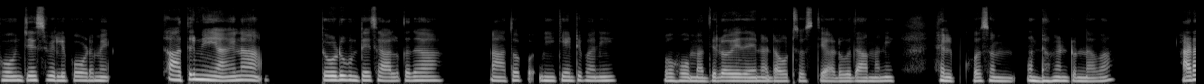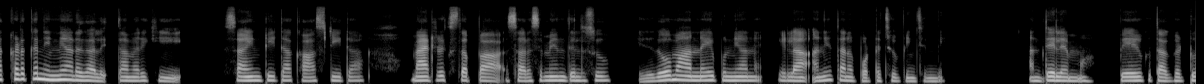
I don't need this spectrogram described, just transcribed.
భోంచేసి వెళ్ళిపోవడమే. రాత్రి మీ ఆయన తోడు ఉంటే చాలు కదా! నాతో నీకేంటి పని? ఓహో! మధ్యలో ఏదైనా డౌట్స్ వస్తే అడుగుదామని హెల్ప్ కోసం ఉండమంటున్నావా? అడక్కడక్క నిన్నే అడగాలి. తమరికి sine theta, cos theta, matrix తప్ప సరసమేం తెలుసు? ఏదో మా అన్నయ్య పుణ్యాన్ని ఇలా అని తన పొట్ట చూపించింది. అంతేలేమ్మా! పేరుకు తగ్గట్టు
